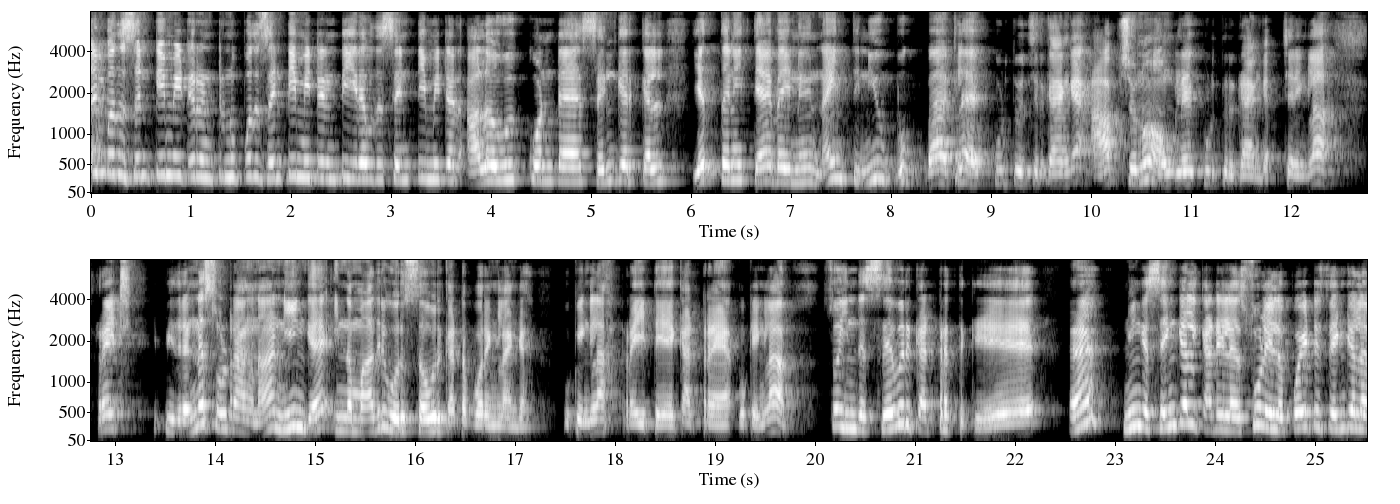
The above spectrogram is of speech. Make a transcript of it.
ஐம்பது சென்டிமீட்டர் இன்ட்டு முப்பது சென்டிமீட்டர் இன்ட்டு இருபது சென்டிமீட்டர் அளவு கொண்ட செங்கற்கள் எத்தனை தேவைன்னு நைன்த் நியூ புக் பேக்கில் கொடுத்து வச்சுருக்காங்க. ஆப்ஷனும் அவங்களே கொடுத்துருக்காங்க. சரிங்களா? ரைட் இப்போ இதில் என்ன சொல்கிறாங்கன்னா நீங்கள் இந்த மாதிரி ஒரு சவுறு கட்ட போகிறீங்களாங்க ஓகேங்களா ரைட்டு கட்டுறேன். ஓகேங்களா ஸோ இந்த செவுரு கட்டுறதுக்கு நீங்கள் செங்கல் கடையில் சூளையில் போயிட்டு செங்கலை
